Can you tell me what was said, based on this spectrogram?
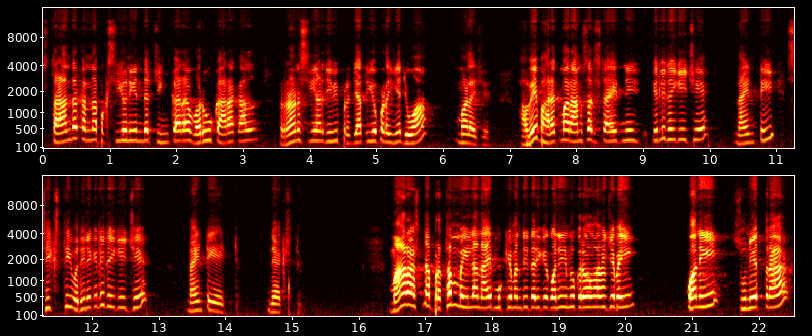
સ્થળાંતર કરનાર પક્ષીઓની અંદર ચિંકારા, વરુ, કારાકાલ રણ શિયાળ જેવી પ્રજાતિઓ પણ અહીંયા જોવા મળે છે. હવે ભારતમાં રામસર સ્ટાઇટની કેટલી થઈ ગઈ છે? નાઇન્ટી સિક્સથી વધીને કેટલી થઈ ગઈ છે? Ninety eight. નેક્સ્ટ. મહારાષ્ટ્રના પ્રથમ મહિલા નાયબ મુખ્યમંત્રી તરીકે કોની નિમણૂક કરવામાં આવી છે ભાઈ? કોની? સુનેત્રા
